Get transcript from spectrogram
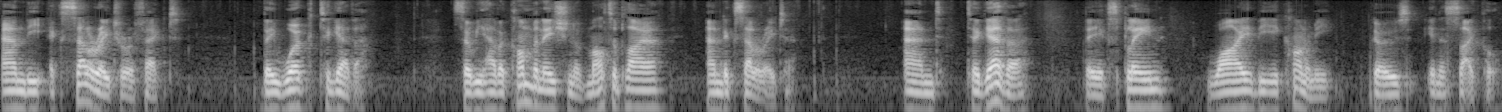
and the accelerator effect, they work together. So we have a combination of multiplier and accelerator. And together they explain why the economy goes in a cycle,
